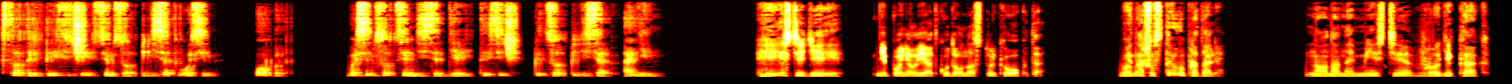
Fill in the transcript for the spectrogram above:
103 758. Опыт. 879 551. «Есть идеи?» — не понял я, откуда у нас столько опыта. «Вы нашу Стеллу продали?» «Но она на месте, вроде как.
